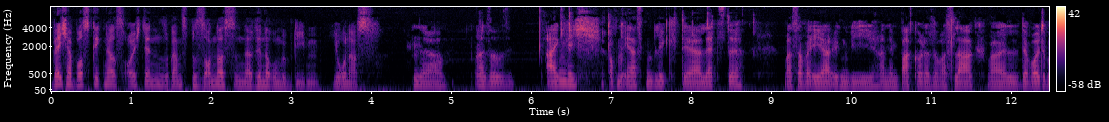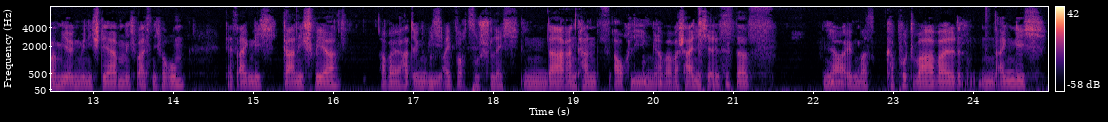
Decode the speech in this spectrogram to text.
Welcher Bossgegner ist euch denn so ganz besonders in Erinnerung geblieben, Jonas? Ja, also eigentlich auf den ersten Blick der letzte, was aber eher irgendwie an dem Bug oder sowas lag, weil der wollte bei mir irgendwie nicht sterben, ich weiß nicht warum. Der ist eigentlich gar nicht schwer, aber er hat irgendwie. Das ist einfach zu schlecht. Daran kann es auch liegen, aber wahrscheinlicher ist, dass ja, irgendwas kaputt war, weil eigentlich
